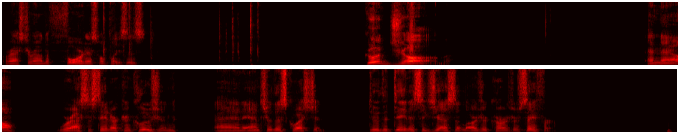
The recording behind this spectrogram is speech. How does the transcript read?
We're asked around to four decimal places. Good job. And now we're asked to state our conclusion and answer this question. Do the data suggest that larger cars are safer?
